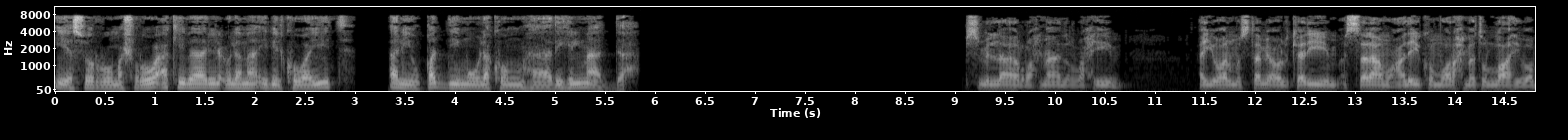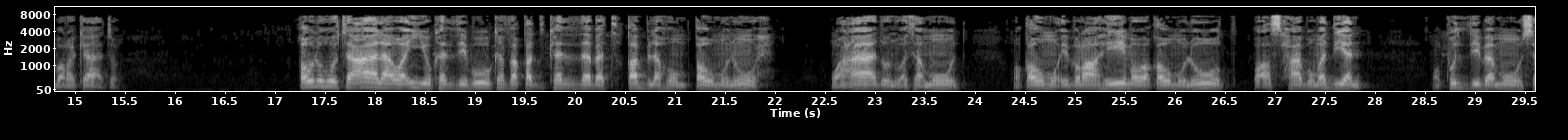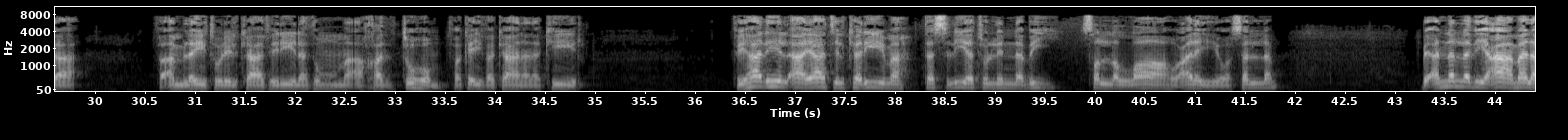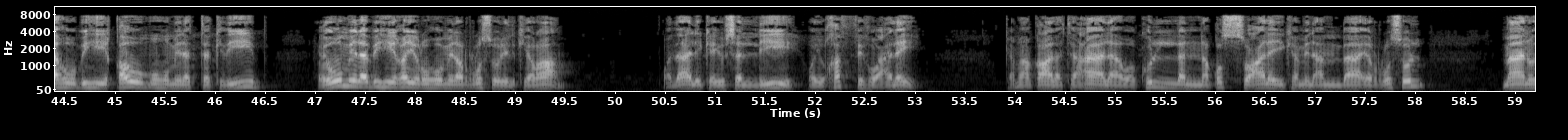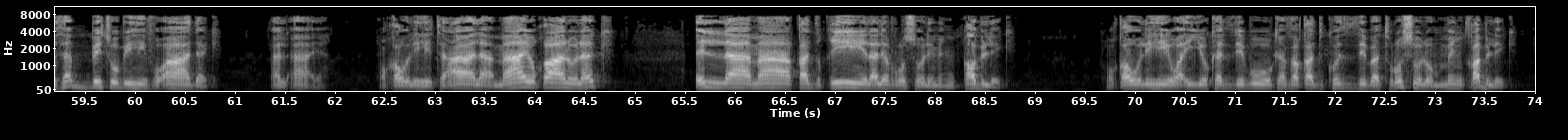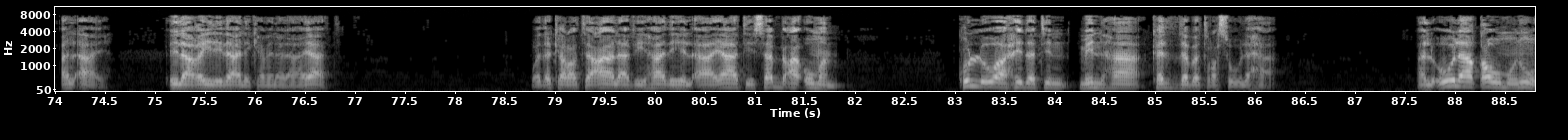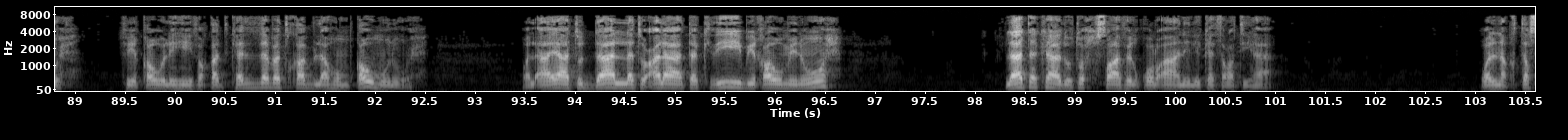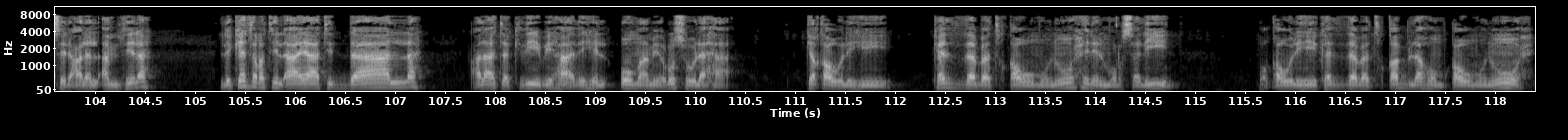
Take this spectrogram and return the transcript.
يسر مشروع كبار العلماء بالكويت أن يقدم لكم هذه المادة. بسم الله الرحمن الرحيم. أيها المستمع الكريم السلام عليكم ورحمة الله وبركاته. قوله تعالى وإن يكذبوك فقد كذبت قبلهم قوم نوح وعاد وثمود وقوم إبراهيم وقوم لوط وأصحاب مدين وكذب موسى فأمليت للكافرين ثم أخذتهم فكيف كان نكير؟ في هذه الآيات الكريمة تسلية للنبي صلى الله عليه وسلم بأن الذي عامله به قومه من التكذيب عومل به غيره من الرسل الكرام وذلك يسليه ويخفف عليه كما قال تعالى وكلا نقص عليك من أنباء الرسل ما نثبت به فؤادك. الآية. وقوله تعالى ما يقال لك إلا ما قد قيل للرسل من قبلك. وقوله وإن يكذبوك فقد كذبت رسل من قبلك. الآية. إلى غير ذلك من الآيات. وذكر تعالى في هذه الآيات سبع أمم. كل واحدة منها كذبت رسولها. الأولى قوم نوح. في قوله فقد كذبت قبلهم قوم نوح. والآيات الدالة على تكذيب قوم نوح لا تكاد تحصى في القرآن لكثرتها. ولنقتصر على الأمثلة لكثرة الآيات الدالة على تكذيب هذه الأمم رسلها كقوله كذبت قوم نوح المرسلين. وقوله كذبت قبلهم قوم نوح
